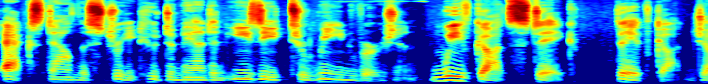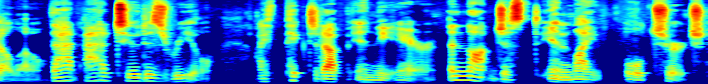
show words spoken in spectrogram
X down the street who demand an easy to read version. We've got steak, they've got jello. That attitude is real. I've picked it up in the air, and not just in my old church.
